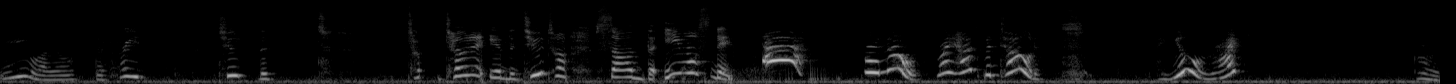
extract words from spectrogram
Meanwhile, the free two the Toad and the two Toad saw the evil snake. Ah! Oh no! My husband Toad! Are you alright? Oh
